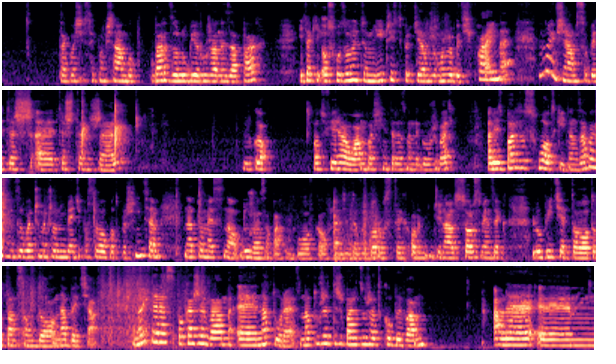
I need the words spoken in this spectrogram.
tak właśnie sobie pomyślałam, bo bardzo lubię różany zapach i taki osłodzony tym liczy stwierdziłam, że może być fajne. No i wzięłam sobie też, e, też ten żel. Już go otwierałam, właśnie teraz będę go używać. Ale jest bardzo słodki ten zapach, więc zobaczymy, czy on mi będzie pasował pod prysznicem. Natomiast no, dużo zapachów było w Kauflandzie do wyboru z tych Original Source, więc jak lubicie, to, to tam są do nabycia. No i teraz pokażę Wam e, naturę. W naturze też bardzo rzadko bywam ale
